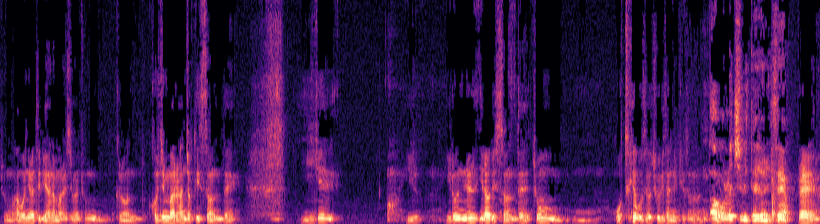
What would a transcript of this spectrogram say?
좀 아버님한테 미안한 말이지만 좀 그런 거짓말을 한 적도 있었는데 이게 어, 이, 이런 일, 일화도 있었는데 좀 어떻게 보세요, 조 기자님께서는? 아, 원래 집이 대전이세요? 네.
